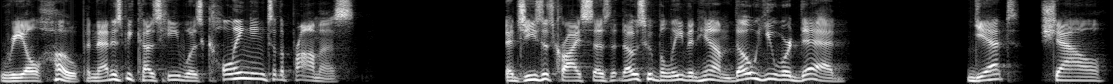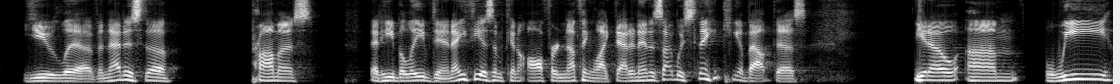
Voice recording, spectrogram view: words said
real hope, and that is because he was clinging to the promise that Jesus Christ says that those who believe in him, though you were dead, yet shall you live. And that is the promise that he believed in. Atheism can offer nothing like that. And as I was thinking about this, you know, um, we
